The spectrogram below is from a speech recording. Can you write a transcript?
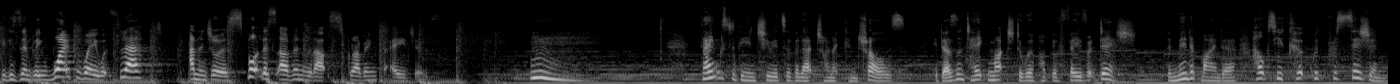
You can simply wipe away what's left and enjoy a spotless oven without scrubbing for ages. Hmm. Thanks to the intuitive electronic controls, it doesn't take much to whip up your favourite dish. The Minute Minder helps you cook with precision,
